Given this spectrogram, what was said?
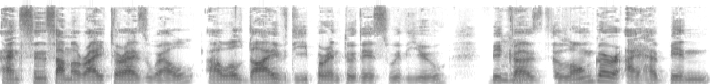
And since I'm a writer as well, I will dive deeper into this with you because mm-hmm. the longer I have been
